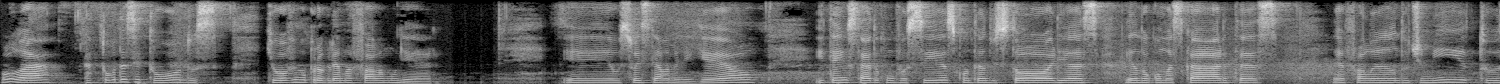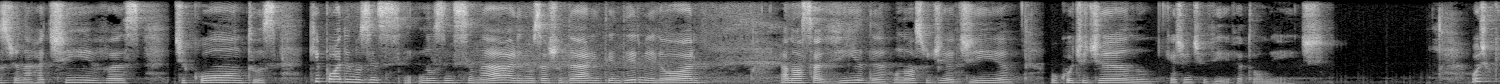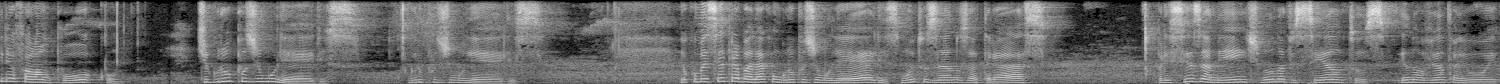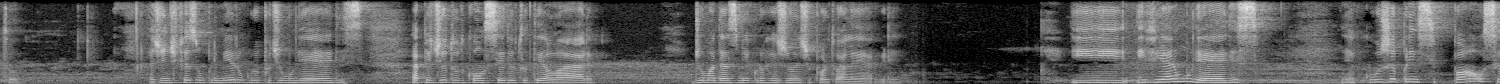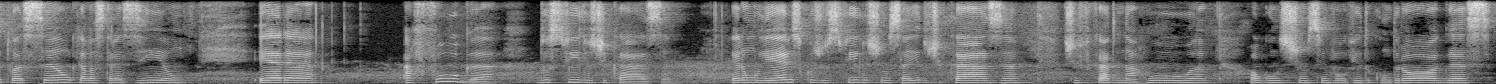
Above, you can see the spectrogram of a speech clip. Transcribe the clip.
Olá a todas e todos que ouvem o programa Fala Mulher. Eu sou Estela Meneghel e tenho estado com vocês contando histórias, lendo algumas cartas, né, falando de mitos, de narrativas, de contos que podem nos, nos ensinar e nos ajudar a entender melhor a nossa vida, o nosso dia a dia, o cotidiano que a gente vive atualmente. Hoje eu queria falar um pouco de grupos de mulheres. Grupos de mulheres. Eu comecei a trabalhar com grupos de mulheres muitos anos atrás, precisamente 1998. A gente fez um primeiro grupo de mulheres a pedido do Conselho Tutelar de uma das micro-regiões de Porto Alegre. E, e vieram mulheres né, cuja principal situação que elas traziam era a fuga dos filhos de casa. Eram mulheres cujos filhos tinham saído de casa, tinham ficado na rua, alguns tinham se envolvido com drogas,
